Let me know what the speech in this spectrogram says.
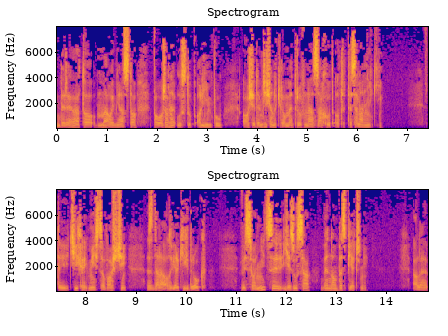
Berea to małe miasto położone u stóp Olimpu, o 70 kilometrów na zachód od Tesaloniki. W tej cichej miejscowości, z dala od wielkich dróg, wysłannicy Jezusa będą bezpieczni. Ale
